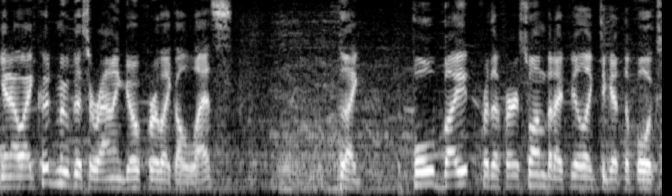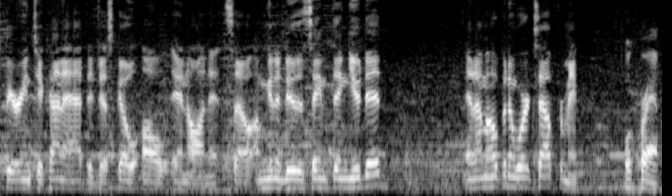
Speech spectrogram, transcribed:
you know, I could move this around and go for like a less, like full bite for the first one, but I feel like to get the full experience, you kind of had to just go all in on it. So I'm going to do the same thing you did, and I'm hoping it works out for me. Well, crap.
